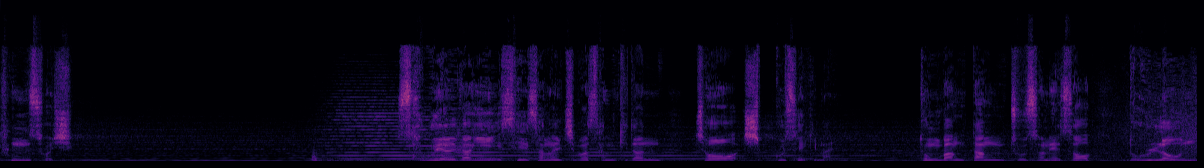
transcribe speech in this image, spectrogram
한 소식. 서구 열강이 세상을 집어삼키던 저 19세기 말 동방 땅 조선에서 놀라운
